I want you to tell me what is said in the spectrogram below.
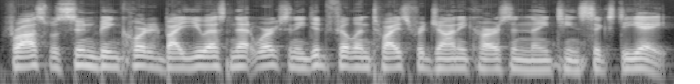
Frost was soon being courted by U.S. networks, and he did fill in twice for Johnny Carson in 1968.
